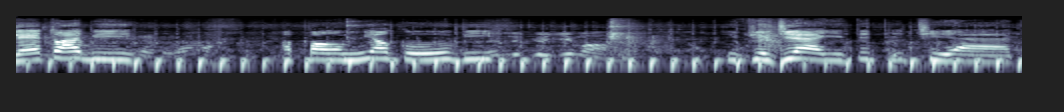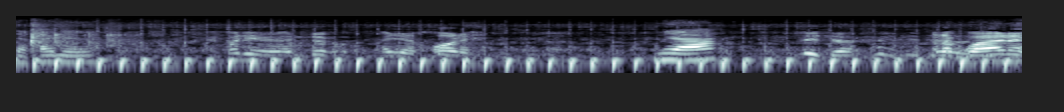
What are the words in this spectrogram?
လဲသွားပြီးအပေါင်မြောက်ကိုပြီးဒီပြကြရည်တစ်ချီအားတခါလေဟုတ်တယ်အဲ့ရခေါ်တယ်မြာလက်တော့ရကွာနေ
